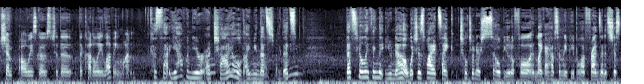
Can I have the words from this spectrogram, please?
chimp always goes to the the cuddly, loving one. Because that, yeah, when you're a child, I mean, that's That's that's that's the only thing that you know, which is why it's like children are so beautiful, and like I have so many people have friends, and it's just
